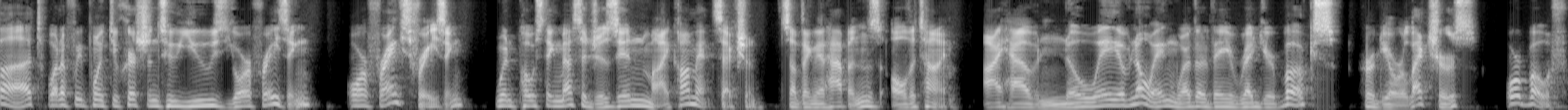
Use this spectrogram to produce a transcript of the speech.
But what if we point to Christians who use your phrasing or Frank's phrasing when posting messages in my comment section? Something that happens all the time. I have no way of knowing whether they read your books, heard your lectures, or both.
